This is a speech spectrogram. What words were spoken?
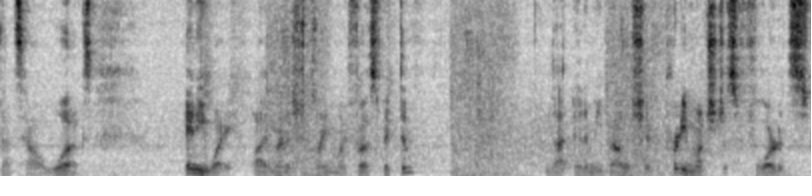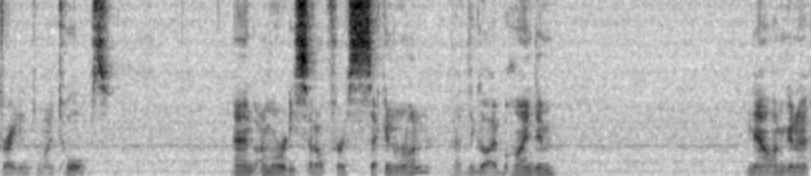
that's how it works. Anyway, I've managed to claim my first victim, that enemy battleship pretty much just floated straight into my torps. And I'm already set up for a second run at the guy behind him. Now I'm going to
